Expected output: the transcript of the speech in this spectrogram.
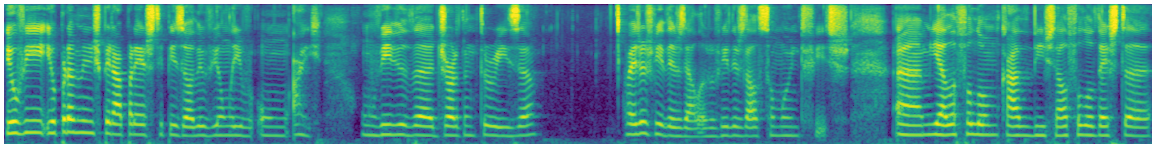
eu vi, eu para me inspirar para este episódio, eu vi um livro, um, ai, um vídeo da Jordan Theresa Veja os vídeos dela, os vídeos dela são muito fixes. Um, e ela falou um bocado disto, ela falou desta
